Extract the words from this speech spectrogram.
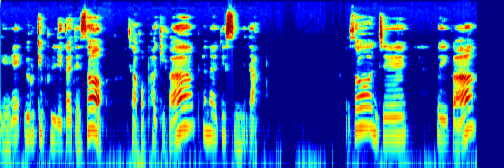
예, 이렇게 분리가 돼서 작업하기가 편하겠습니다. 그래서 이제 저희가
